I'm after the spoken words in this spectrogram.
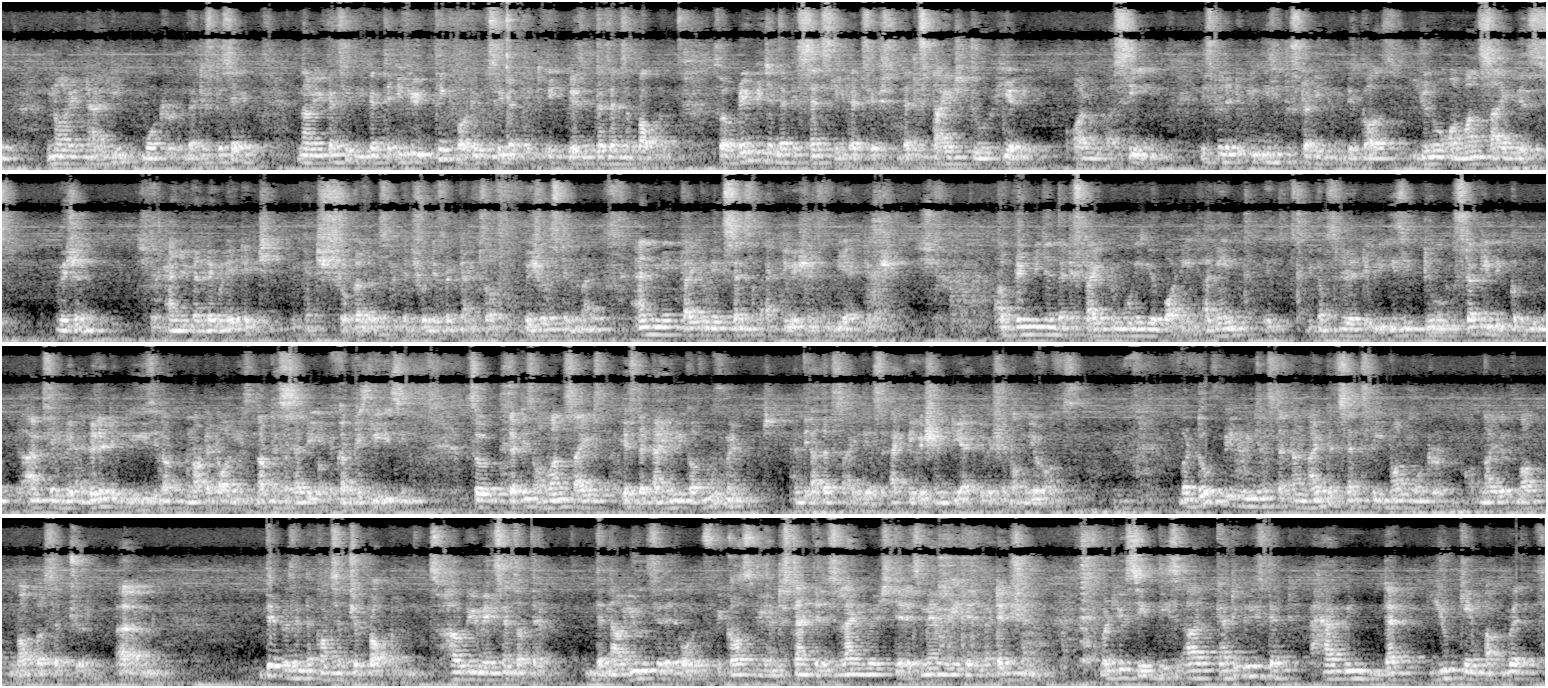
nor entirely motor. That is to say, now you can see, you can th- if you think about it, you see that it, it presents a problem. So a brain region that is sensory, that is, that is tied to hearing or seeing, is relatively easy to study them because you know on one side is vision and you can regulate it, you can show colors, you can show different kinds of visual stimuli and make, try to make sense of activations and deactivation. A brain region that is tied to moving your body, again, it becomes relatively easy to study because I'm saying relatively easy, not, not at all easy, not necessarily completely easy. So that is on one side is the dynamic of movement and the other side is activation, deactivation of neurons. But those brain regions that are neither sensory nor motor, neither not, not perceptual, um, they present a conceptual problem. So how do you make sense of them? Then now you will say that, oh, because we understand there is language, there is memory, there is attention. But you see, these are categories that have been, that you came up with.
